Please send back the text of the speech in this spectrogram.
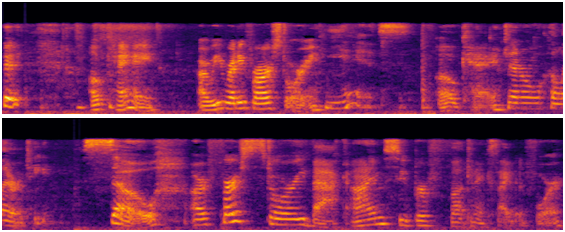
okay. Are we ready for our story? yes. Okay. General hilarity. So, our first story back, I'm super fucking excited for.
